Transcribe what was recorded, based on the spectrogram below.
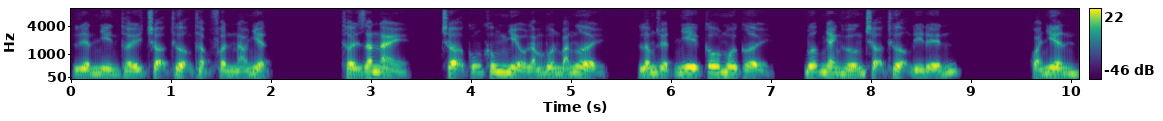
liền nhìn thấy chợ thượng thập phần náo nhiệt. Thời gian này, chợ cũng không nhiều lắm buôn bán người, Lâm Duyệt Nhi câu môi cười, bước nhanh hướng chợ thượng đi đến. Quả nhiên,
